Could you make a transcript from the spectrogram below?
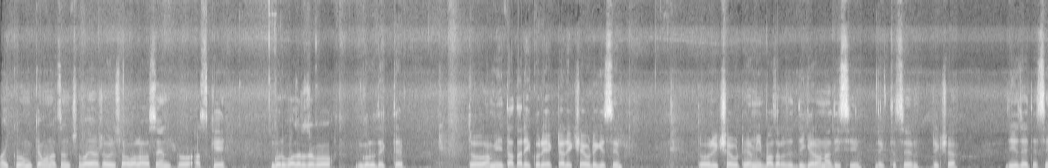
ওয়ালাইকুম, কেমন আছেন সবাই? আশা করি সবাই ভালো আছেন। তো আজকে গরু বাজার যাব গরু দেখতে। তো আমি তাড়াতাড়ি করে একটা রিক্সায় উঠে গেছি। তো রিক্সায় উঠে আমি বাজারের দিকে রওনা দিছি। দেখতেছেন রিক্সা দিয়ে যাইতেছি।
